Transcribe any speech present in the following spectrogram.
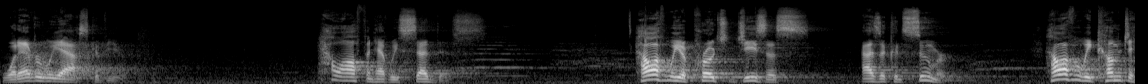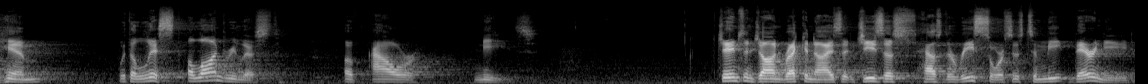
whatever we ask of you. How often have we said this? How often we approach Jesus as a consumer? How often we come to him with a list, a laundry list of our needs? James and John recognize that Jesus has the resources to meet their need,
